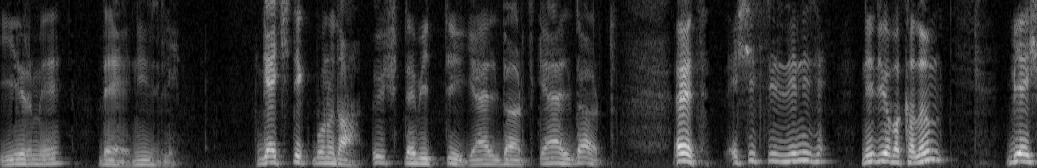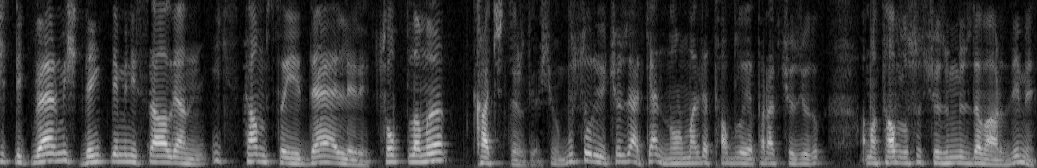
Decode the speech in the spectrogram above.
20 Denizli. Geçtik bunu da. 3 de bitti. Gel 4 gel 4. Evet eşitsizliğini ne diyor bakalım? Bir eşitlik vermiş denklemini sağlayan x tam sayı değerleri toplamı kaçtır diyor. Şimdi bu soruyu çözerken normalde tablo yaparak çözüyorduk. Ama tablosuz çözümümüz de vardı değil mi?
